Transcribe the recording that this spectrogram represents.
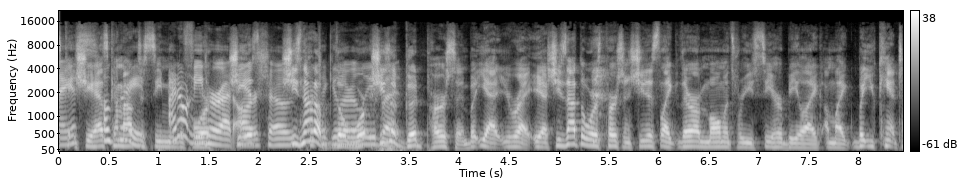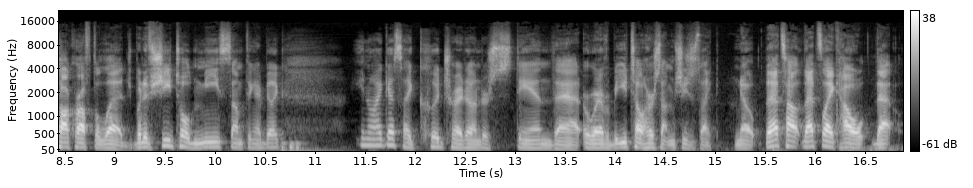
has. nice. She has Oh, come out to see me. I don't before. need her at she our is- shows She's not a the particularly, worst. She's a good person, but yeah, you're right. Yeah, she's not the worst person. She just like there are moments where you see her be like, I'm like, but you can't talk her off the ledge. But if she told me something, I'd be like. You know, I guess I could try to understand that or whatever. But you tell her something, she's just like, nope. That's how. That's like how that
